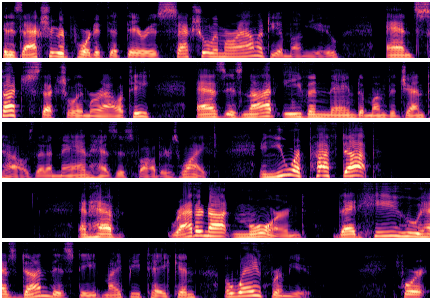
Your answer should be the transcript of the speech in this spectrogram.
It is actually reported that there is sexual immorality among you, and such sexual immorality as is not even named among the Gentiles, that a man has his father's wife. And you are puffed up and have rather not mourned that he who has done this deed might be taken away from you. For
